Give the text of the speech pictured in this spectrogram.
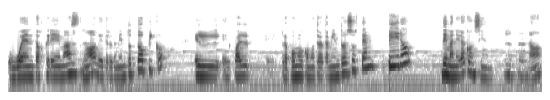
ungüentos, cremas, ¿no? De tratamiento tópico, el, cual eh, propongo como tratamiento de sostén, pero de manera consciente, ¿no?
